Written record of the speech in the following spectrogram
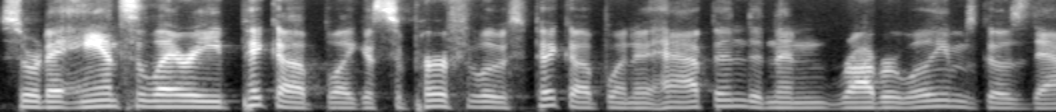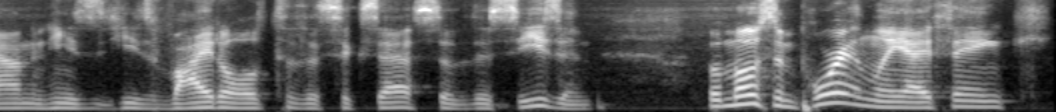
sort of ancillary pickup, like a superfluous pickup when it happened. And then Robert Williams goes down and he's he's vital to the success of this season. But most importantly, I think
